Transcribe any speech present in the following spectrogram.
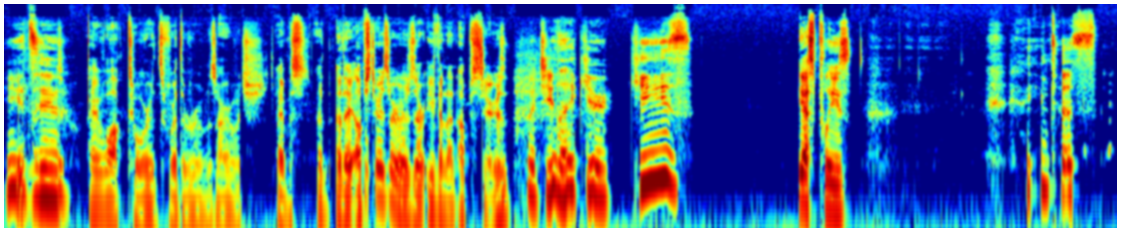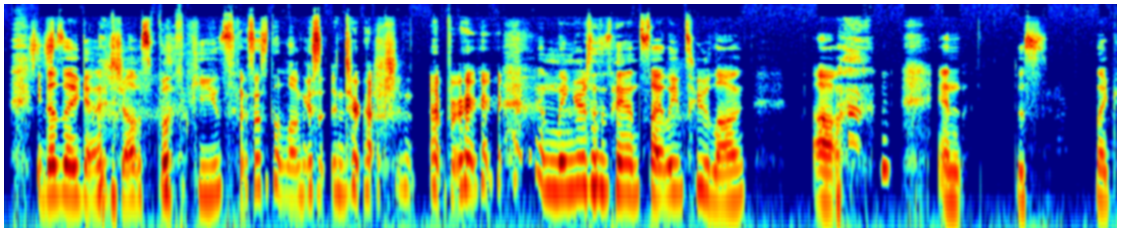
You too. I walk towards where the rooms are, which I must, are, are they upstairs or is there even an upstairs? Would you like your keys? Yes, please. he does he does it again and drops both keys This is the longest interaction ever. and lingers his hand slightly too long. Uh, and just like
